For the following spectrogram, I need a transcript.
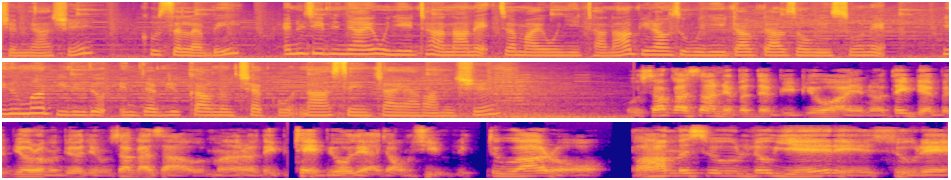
ရှင်များရှင်ခုဆက်လက်ပြီး NUG ပညာရေးဝန်ကြီးဌာနနဲ့ကျန်းမာရေးဝန်ကြီးဌာနပြည်ထောင်စုဝန်ကြီးဒေါက်တာဇော်ဝေစိုးနဲ့ ပြည်သူ့မှပြည်သူတို့အင်တာဗျူးကောက်နှုတ်ချက်ကိုနားဆင်ကြရပါမယ်ရှင်ဟိုစကားစနဲ့ပတ်သက်ပြီးပြောရရင်တော့တိတ်တယ်မပြောတော့မပြောချင်ဘူးစကားစကိုမှန်တော့တိတ်ထည့်ပြောစရာအကြောင်းရှိဘူးလေသူကတော့ဘာမဆိုလုပ်ရဲတယ်ဆိုတဲ့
